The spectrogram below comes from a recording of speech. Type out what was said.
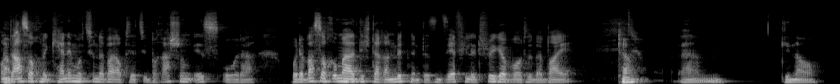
Und ja. da ist auch eine Kernemotion dabei, ob es jetzt Überraschung ist oder, oder was auch immer dich daran mitnimmt. Da sind sehr viele Triggerworte dabei. Klar. Ähm, genau.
